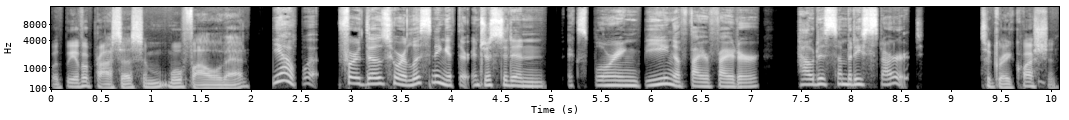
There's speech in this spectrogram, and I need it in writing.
But we have a process and we'll follow that. Yeah. For those who are listening, if they're interested in exploring being a firefighter, how does somebody start? It's a great question.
